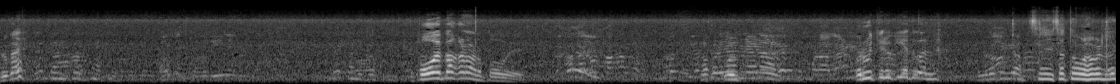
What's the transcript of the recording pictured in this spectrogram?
Rukay. Poe pakarano poe. توڑے لگے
